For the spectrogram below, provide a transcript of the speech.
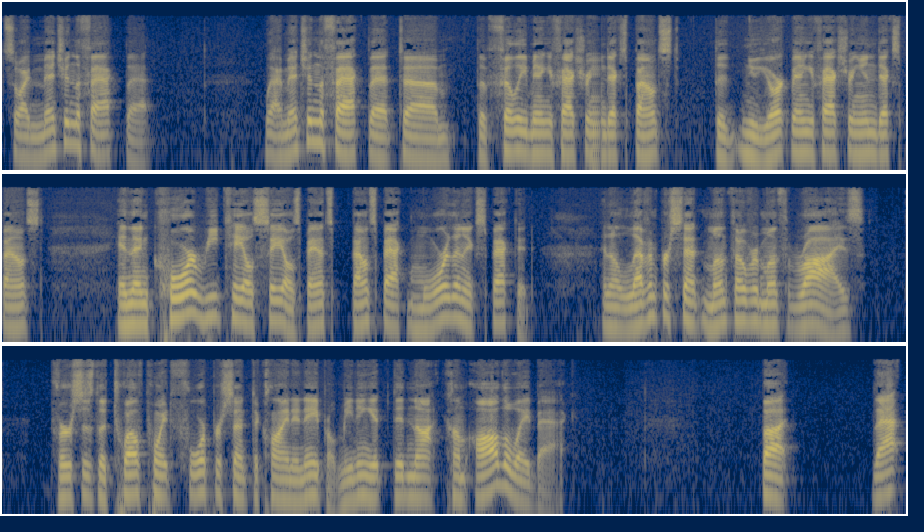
so I mentioned the fact that I mentioned the fact that um, the Philly manufacturing index bounced, the New York manufacturing index bounced, and then core retail sales bounced, bounced back more than expected, an 11% month over month rise versus the 12.4% decline in April, meaning it did not come all the way back. But that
